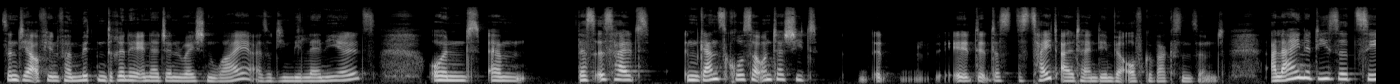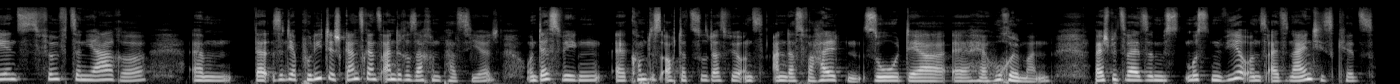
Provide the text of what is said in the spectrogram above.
sind ja auf jeden Fall mittendrin in der Generation Y, also die Millennials. Und ähm, das ist halt ein ganz großer Unterschied äh, äh, das, das Zeitalter, in dem wir aufgewachsen sind. Alleine diese 10, 15 Jahre, ähm, da sind ja politisch ganz, ganz andere Sachen passiert. Und deswegen äh, kommt es auch dazu, dass wir uns anders verhalten. So der äh, Herr Huchelmann. Beispielsweise mussten wir uns als 90s-Kids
